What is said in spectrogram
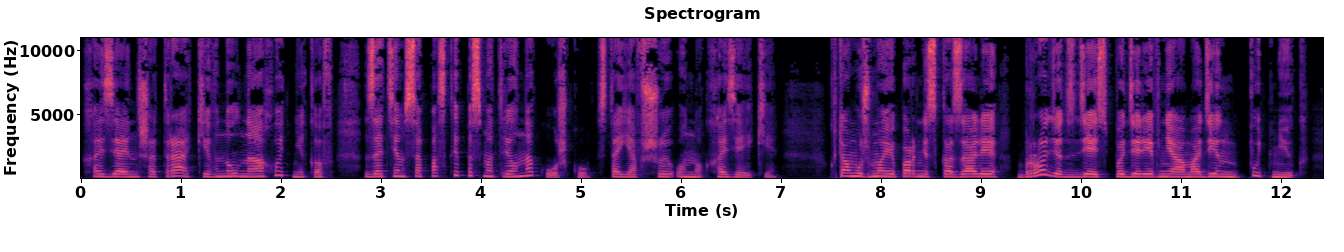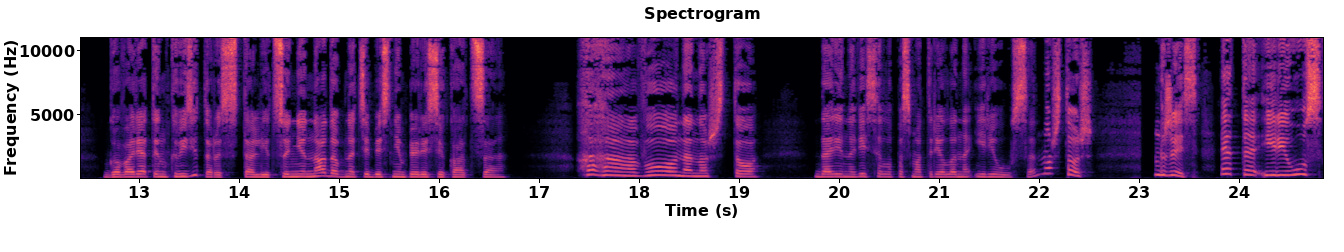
Хозяин шатра кивнул на охотников, затем с опаской посмотрел на кошку, стоявшую у ног хозяйки. «К тому же мои парни сказали, бродят здесь по деревням один путник. Говорят, инквизитор из столицы, не надо на тебе с ним пересекаться». «Ха-ха, вон оно что!» Дарина весело посмотрела на Ириуса. «Ну что ж, Гжесь, это Ириус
